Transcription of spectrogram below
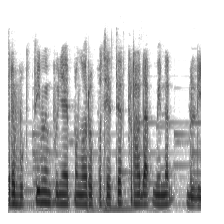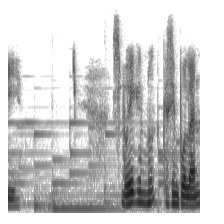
terbukti mempunyai pengaruh positif terhadap minat beli. Sebagai kesimpulan,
